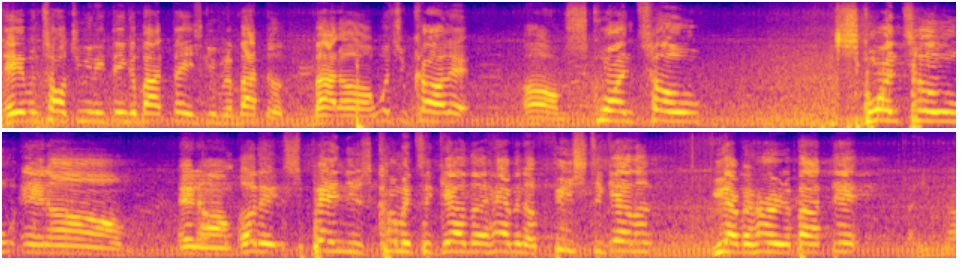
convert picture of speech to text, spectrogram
They haven't taught you anything about Thanksgiving, about the about uh what you call that? Um Squanto, Squanto and um and um other Spaniards coming together, having a feast together. You haven't heard about that? No,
